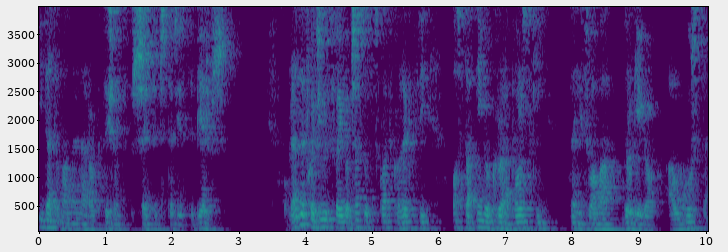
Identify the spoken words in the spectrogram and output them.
i datowane na rok 1641. Obrazy wchodziły swojego czasu w skład kolekcji ostatniego króla Polski Stanisława II Augusta.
